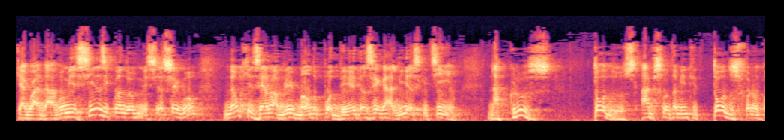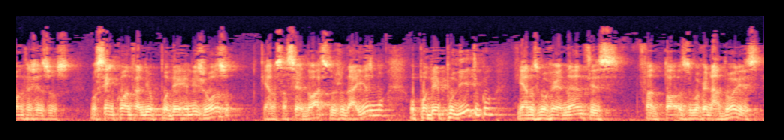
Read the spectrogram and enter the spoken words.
que aguardavam o Messias e quando o Messias chegou, não quiseram abrir mão do poder das regalias que tinham. Na cruz, todos, absolutamente todos foram contra Jesus. Você encontra ali o poder religioso, que eram os sacerdotes do judaísmo, o poder político, que eram os governantes, os governadores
